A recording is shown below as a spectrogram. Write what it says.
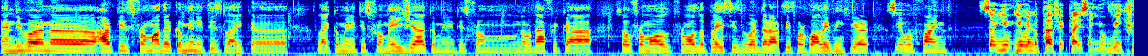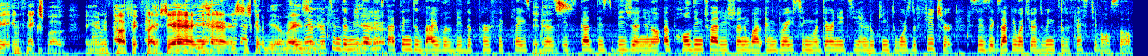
and even uh, artists from other communities like like communities from Asia, communities from North Africa. So from all from all the places where there are people who are living here, See, they will find so you, you're in the perfect place then. You're recreating Expo and you're in the perfect place. Yeah, yeah, it's just going to be amazing. To in the Middle yeah. East, I think Dubai will be the perfect place because it has got this vision, you know, upholding tradition while embracing modernity and looking towards the future. This is exactly what you're doing to the festival. So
